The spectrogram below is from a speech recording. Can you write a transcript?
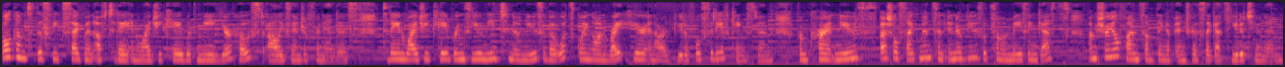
Welcome to this week's segment of Today in YGK with me, your host, Alexandra Fernandez. Today in YGK brings you need to know news about what's going on right here in our beautiful city of Kingston. From current news, special segments, and interviews with some amazing guests, I'm sure you'll find something of interest that gets you to tune in.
